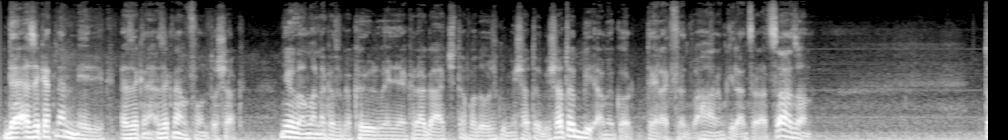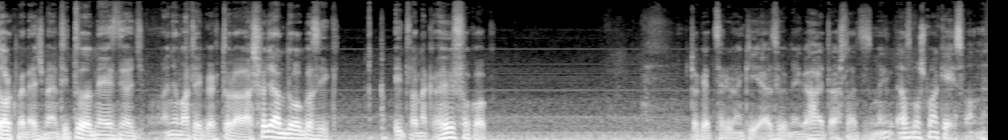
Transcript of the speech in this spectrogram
De ezeket nem mérjük, ezek, ezek nem fontosak. Nyilván vannak azok a körülmények, ragács, tapadós gumi, stb. stb., amikor tényleg fönt van 396 százon. Torque management, itt tudod nézni, hogy a nyomatékvektorálás hogyan dolgozik, itt vannak a hőfokok, tök egyszerűen kijelző még a hajtáslát, még, az most már kész van.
